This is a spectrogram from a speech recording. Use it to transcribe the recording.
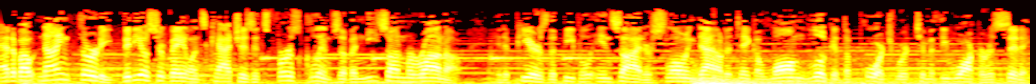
At about 9.30, video surveillance catches its first glimpse of a Nissan Murano. It appears the people inside are slowing down to take a long look at the porch where Timothy Walker is sitting.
